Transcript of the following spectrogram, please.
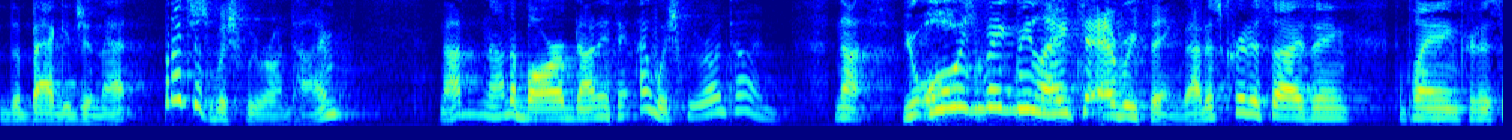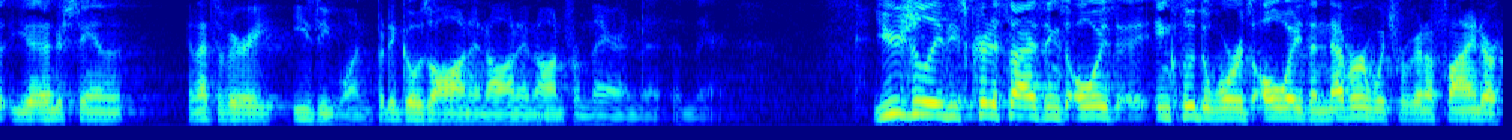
the baggage in that, but I just wish we were on time. Not, not a barb, not anything. I wish we were on time. Not, you always make me late to everything. That is criticizing, complaining, critici- you understand, and that's a very easy one, but it goes on and on and on from there and, the, and there. Usually, these criticizings always uh, include the words always and never, which we're going to find are,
